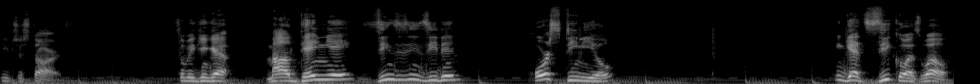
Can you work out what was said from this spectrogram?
Future stars. So we can get Maldini, Zinzin Zidane, Horst Dino. You can get Zico as well.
